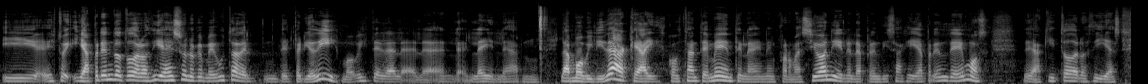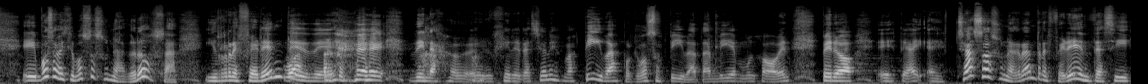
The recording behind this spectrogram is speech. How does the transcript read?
y estoy y aprendo todos los días. Eso es lo que me gusta del, periodismo, ¿viste? La, la, la, la, movilidad que hay constantemente en la, información y en el aprendizaje y aprendemos de aquí todos los días. Eh, vos sabés que vos sos una grosa y referente de, de, las eh, generaciones más pibas, porque vos sos piba también, muy joven, pero este, eh, ya sos una gran referente así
